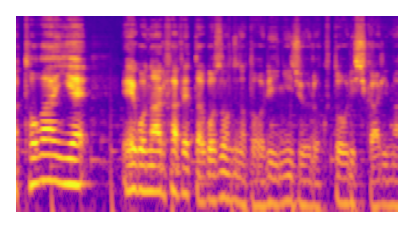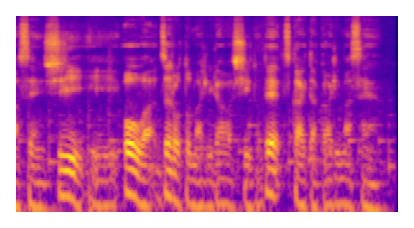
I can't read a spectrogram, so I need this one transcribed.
ま、とはいえ英語のアルファベットはご存知の通り26通りしかありませんし O は0と紛らわしいので使いたくありません。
